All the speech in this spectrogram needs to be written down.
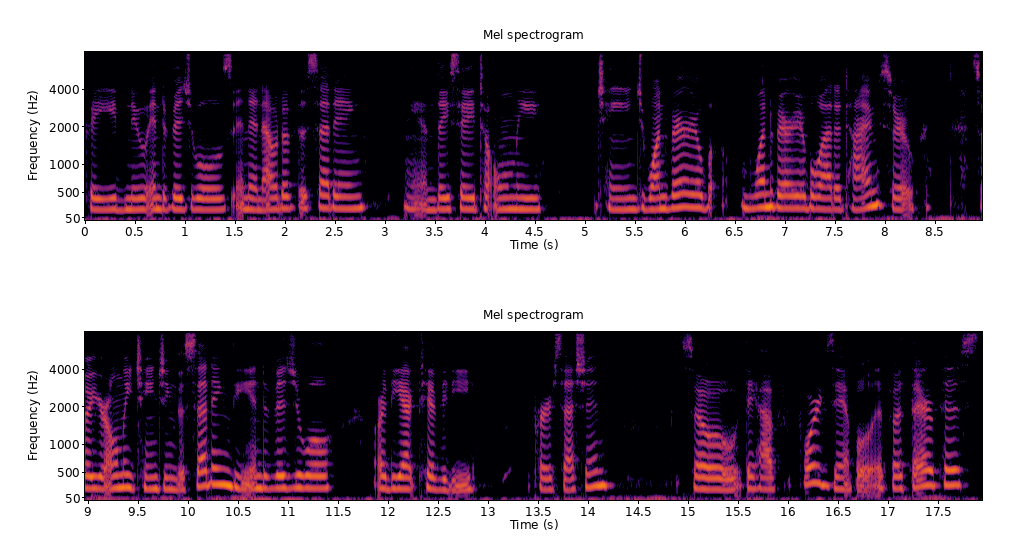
fade new individuals in and out of the setting. And they say to only change one variable, one variable at a time. So, so you're only changing the setting, the individual, or the activity per session. So they have, for example, if a therapist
